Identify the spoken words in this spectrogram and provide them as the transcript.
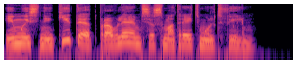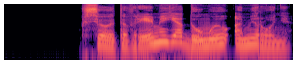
и мы с Никитой отправляемся смотреть мультфильм. Все это время я думаю о Мироне.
